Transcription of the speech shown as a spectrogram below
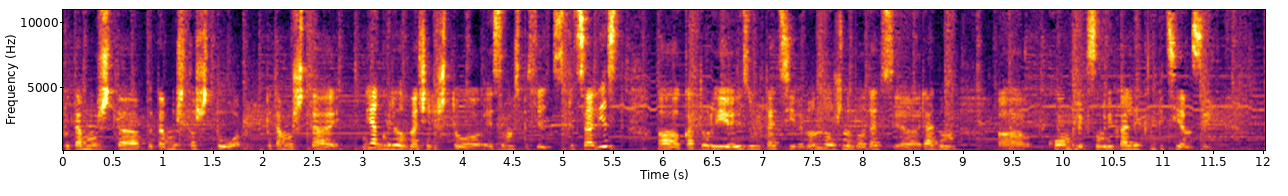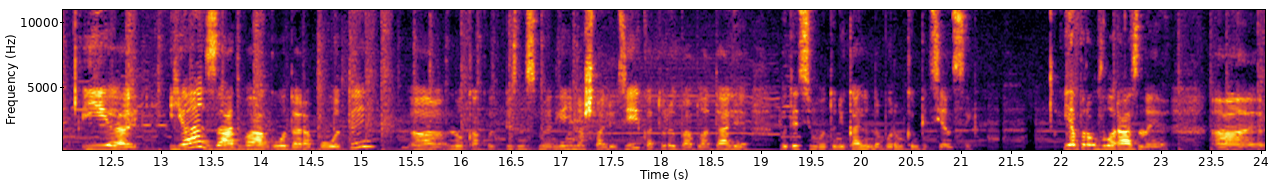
потому что, потому что что? Потому что я говорила вначале, что SMM-специалист, э, который результативен, он должен обладать э, рядом комплексом уникальных компетенций. И я за два года работы, э, ну как вот бизнесмен, я не нашла людей, которые бы обладали вот этим вот уникальным набором компетенций. Я пробовала разные, э,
